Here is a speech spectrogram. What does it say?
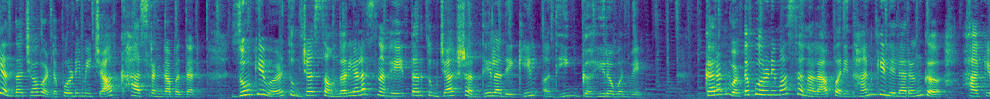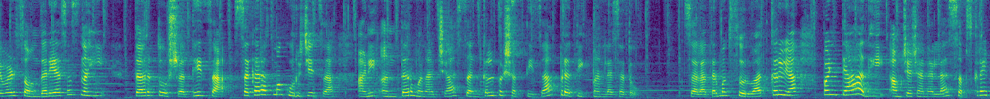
यंदाच्या वटपौर्णिमेच्या खास रंगाबद्दल. जो केवळ तुमच्या सौंदर्यालाच नव्हे तर तुमच्या श्रद्धेला देखील अधिक गहिरं बनवेल. कारण वटपौर्णिमा सणाला परिधान केलेला रंग हा केवळ सौंदर्याचाच नाही तर तो श्रद्धेचा सकारात्मक ऊर्जेचा आणि अंतर्मनाच्या संकल्पशक्तीचा प्रतीक मानला जातो. चला तर मग सुरुवात करूया पण त्याआधी आमच्या चॅनलला सबस्क्राईब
